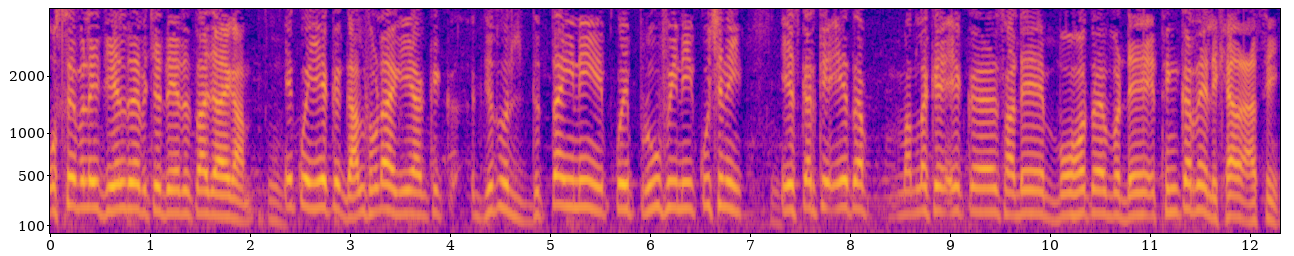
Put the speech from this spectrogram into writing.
ਉਸੇ ਵੇਲੇ ਜੇਲ੍ਹ ਦੇ ਵਿੱਚ ਦੇ ਦਿੱਤਾ ਜਾਏਗਾ। ਇਹ ਕੋਈ ਇੱਕ ਗੱਲ ਥੋੜਾ ਹੈਗੀ ਆ ਕਿ ਜਦੋਂ ਦਿੱਤਾ ਹੀ ਨਹੀਂ ਕੋਈ ਪ੍ਰੂਫ ਹੀ ਨਹੀਂ ਕੁਛ ਨਹੀਂ। ਇਸ ਕਰਕੇ ਇਹ ਤਾਂ ਮਤਲਬ ਕਿ ਇੱਕ ਸਾਡੇ ਬਹੁਤ ਵੱਡੇ ਥਿੰਕਰ ਨੇ ਲਿਖਿਆ ਹੋਇਆ ਸੀ।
